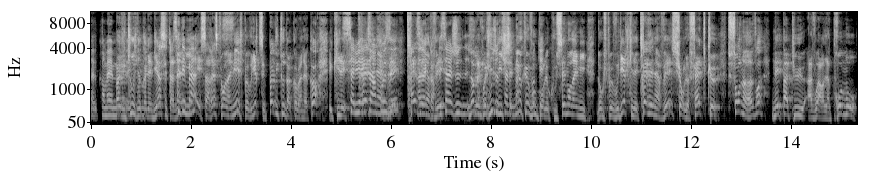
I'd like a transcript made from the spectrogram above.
euh, quand même. Pas du tout. je le euh, connais bien. C'est un ami et ça reste mon ami. Et je peux vous dire que c'est pas du tout d'un commun accord et qu'il est. Ça lui a été imposé. Très ah, énervé. Ça, je, non, je, mais moi, je, vous dis, c'est mieux que vous pour le coup. C'est mon ami. Donc je peux vous dire qu'il est très énervé sur le fait que son œuvre n'ait pas pu avoir la promo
